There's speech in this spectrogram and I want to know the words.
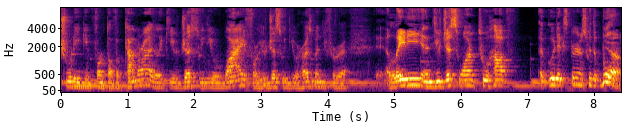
shooting in front of a camera. Like you're just with your wife or you're just with your husband if you're a, a lady, and you just want to have a good experience with a book. Yeah,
